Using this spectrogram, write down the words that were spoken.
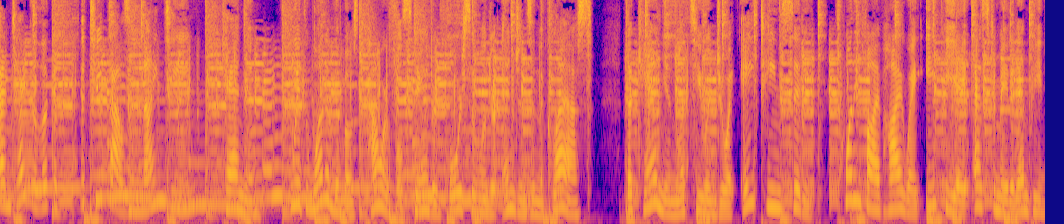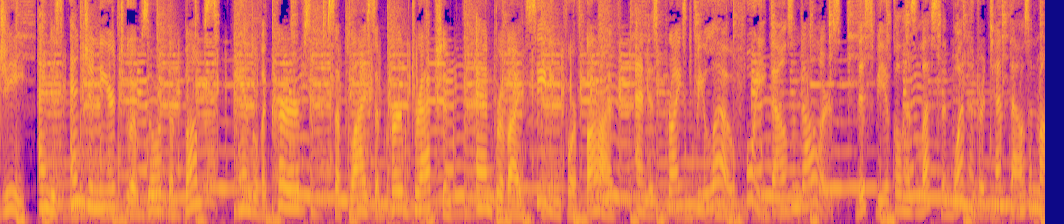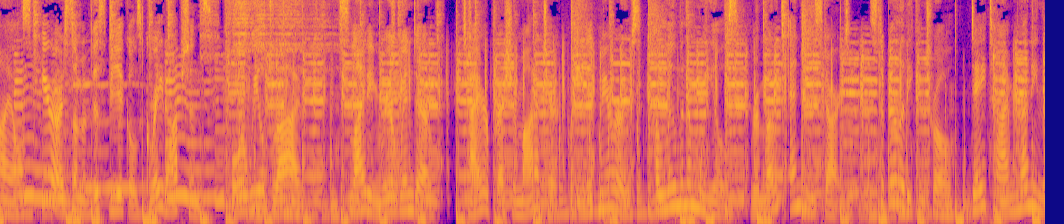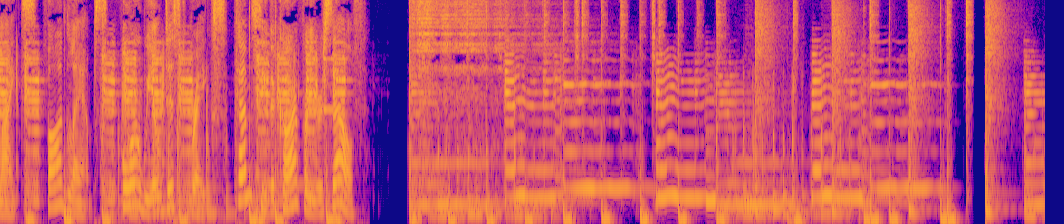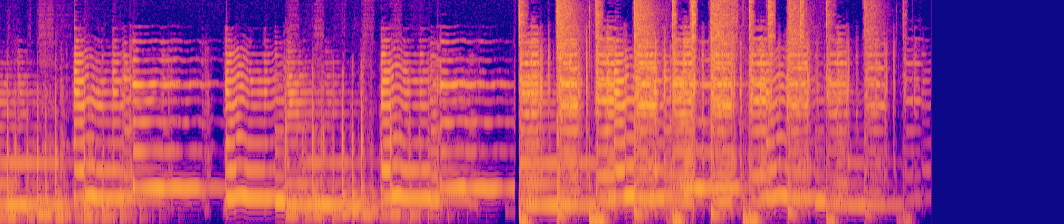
and take a look at the 2019 Canyon. With one of the most powerful standard four-cylinder engines in the class, the Canyon lets you enjoy 18 city, 25 highway EPA estimated MPG and is engineered to absorb the bumps, handle the curves, supply superb traction, and provide seating for five and is priced below $40,000. This vehicle has less than 110,000 miles. Here are some of this vehicle's great options. Four-wheel drive, sliding rear window, tire pressure monitor, heated mirrors, aluminum wheels, remote engine start, stability control, daytime running lights, fog lamps, four-wheel disc brakes. Come see the car for yourself.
